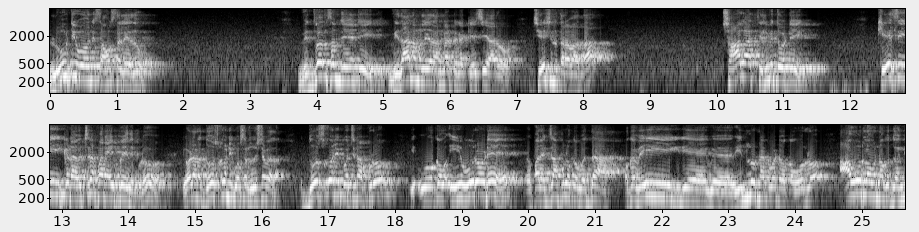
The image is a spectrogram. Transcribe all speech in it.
లూటివోని సంస్థ లేదు. విధ్వంసం చేయటి విధానం లేదన్నట్టుగా కేసీఆర్ చేసిన తర్వాత చాలా తెలివితోటి కేసీ ఇక్కడ వచ్చిన పని అయిపోయింది ఇప్పుడు. ఎవడన్నా దోసుకోనికి వస్తారు చూసినావు కదా? దోసుకోనికి వచ్చినప్పుడు ఒక ఈ ఊరోడే ఫర్ ఎగ్జాంపుల్ ఒక వద్ద ఒక వెయ్యి ఇండ్లు ఉన్నటువంటి ఒక ఊర్లో ఆ ఊర్లో ఉన్న ఒక దొంగ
